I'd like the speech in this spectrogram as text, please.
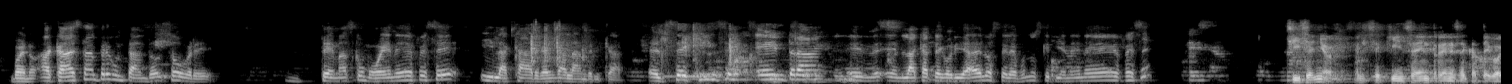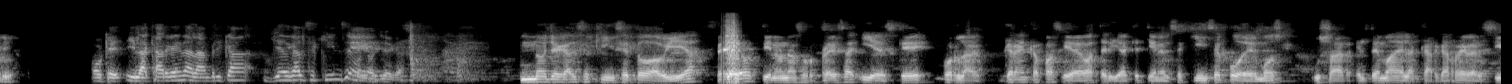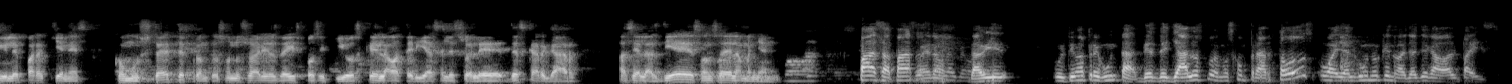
Bueno, acá están preguntando sobre temas como NFC y la carga inalámbrica. ¿El C15 entra en, la categoría de los teléfonos que tienen NFC? Sí, señor, el C15 entra en esa categoría. Ok, ¿y la carga inalámbrica llega al C15 o no llega? No llega al C15 todavía, pero tiene una sorpresa y es que por la gran capacidad de batería que tiene el C15 podemos usar el tema de la carga reversible para quienes como usted de pronto son usuarios de dispositivos que la batería se les suele descargar hacia las 10, 11 de la mañana. Pasa, pasa. Bueno, David, última pregunta. ¿Desde ya los podemos comprar todos o hay alguno que no haya llegado al país?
